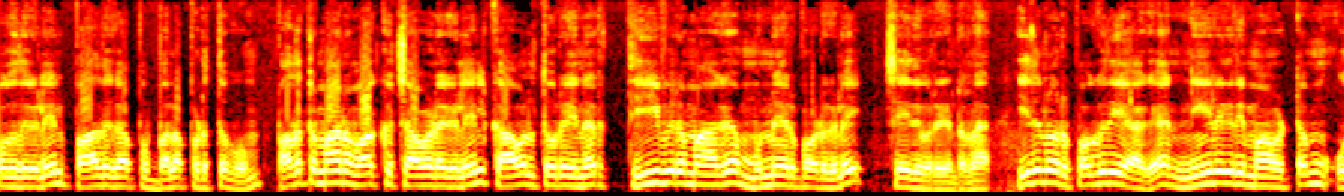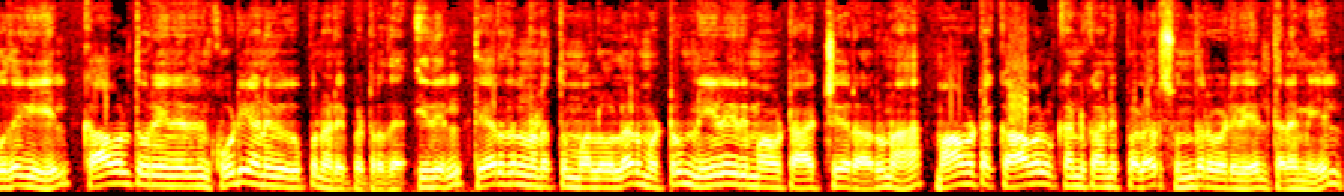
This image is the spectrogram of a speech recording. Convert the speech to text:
பகுதிகளில் பாதுகாப்பு பலப்படுத்தவும் பதட்டமான வாக்குச்சாவடிகளில் காவல்துறையினர் தீவிரமாக முன்னேற்பாடுகளை செய்து வருகின்றனர். இதன் ஒரு பகுதியாக நீலகிரி மாவட்டம் உதகையில் காவல்துறையினரின் கொடி அணிவகுப்பு நடைபெற்றது. இதில் தேர்தல் நடத்தும் அலுவலர் மற்றும் நீலகிரி மாவட்ட ஆட்சியர் அருணா மாவட்ட காவல் கண்காணிப்பாளர் சுந்தர வடிவேல் தலைமையில்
